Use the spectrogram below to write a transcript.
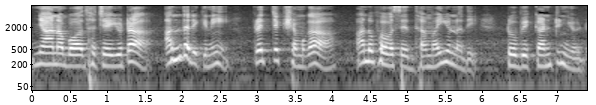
జ్ఞానబోధ చేయుట అందరికీ ప్రత్యక్షముగా అనుభవ సిద్ధమై ఉన్నది టు బి కంటిన్యూడ్.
